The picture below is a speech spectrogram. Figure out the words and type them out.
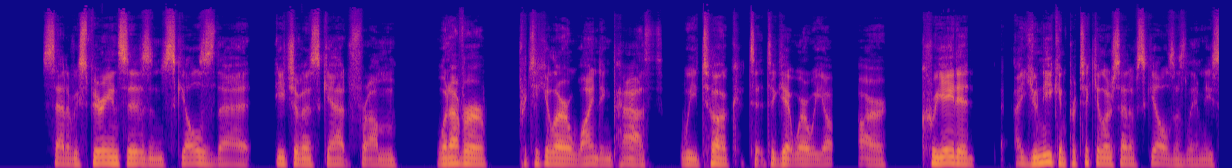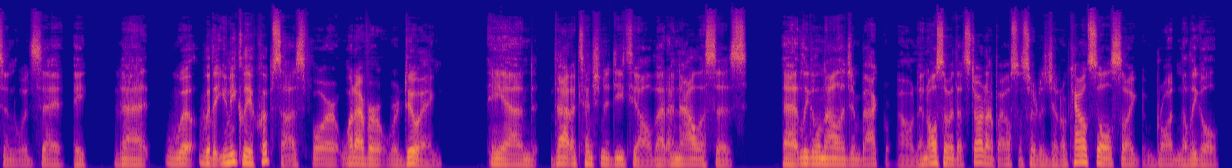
set of experiences and skills that each of us get from whatever particular winding path we took to, to get where we are created a unique and particular set of skills, as Liam Neeson would say, that will that uniquely equips us for whatever we're doing. And that attention to detail, that analysis, that legal knowledge and background. And also at that startup, I also served as general counsel. So I broadened the legal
